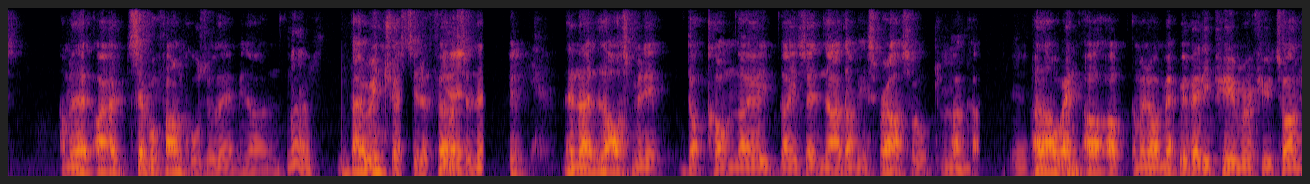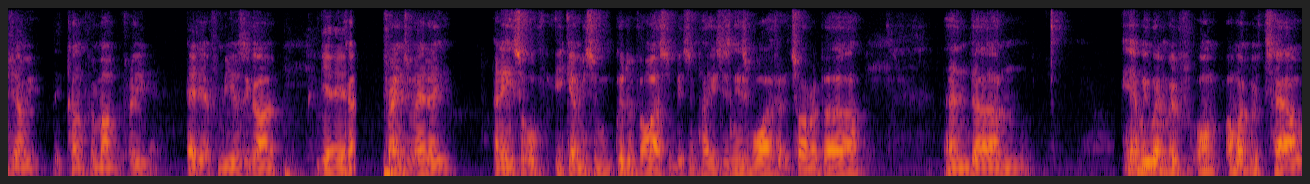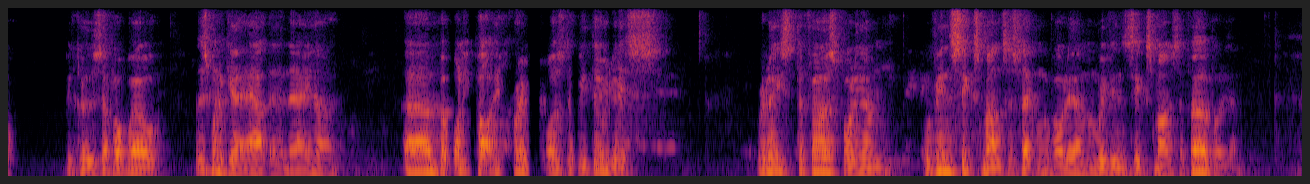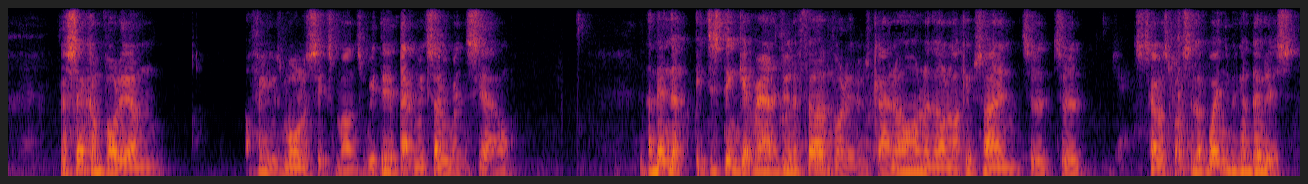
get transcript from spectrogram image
I mean, I, I had several phone calls with them, you know, No. they were interested at first, Yeah. and then then at lastminute.com they they said no, I don't think it's for us. Well, Mm. okay. Yeah. And I went. I, I, I mean, I met with Eddie Puma a few times. You know, Kung Fu Monthly editor from years ago. Yeah. yeah. friends with Eddie, and he sort of he gave me some good advice and bits and pieces, and his wife at the time, Roberta, and um, yeah, we went with I went with Tao because I thought, well, I just want to get it out there now, you know. Um, but one part of the agreement was that we do this, release the first volume within six months, the second volume, and within six months, the third volume. The second volume, I think it was more than six months. We did that, and we so we went to Seattle. And then the, it just didn't get around to doing the third volume. It was going on and on. And I kept saying to the to the sales spot, I said, look, when are we going to do this?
